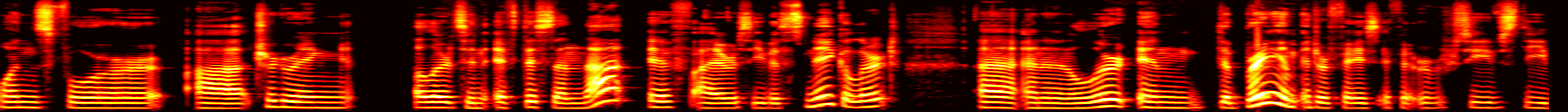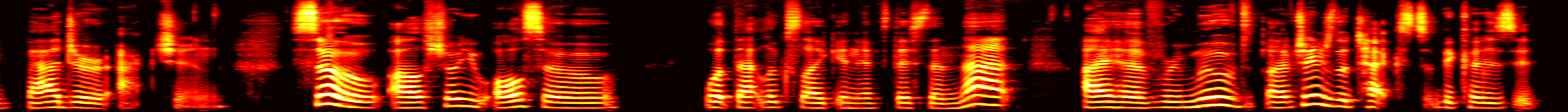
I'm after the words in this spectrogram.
ones for uh, triggering alerts in if this then that, if I receive a snake alert, uh, and an alert in the Brainium interface if it receives the Badger action. So I'll show you also what that looks like in if this then that, I have removed, I've changed the text because it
